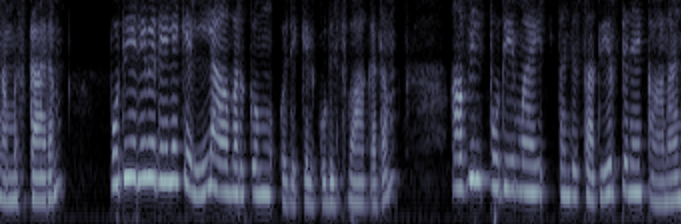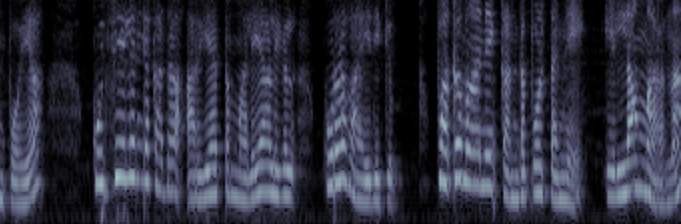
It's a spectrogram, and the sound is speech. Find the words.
നമസ്കാരം. പുതിയൊരു എല്ലാവർക്കും ഒരിക്കൽ കൂടി സ്വാഗതം. അവിൽ പൊതിയുമായി തന്റെ സതീർത്ഥനെ കാണാൻ പോയ കുചേലന്റെ കഥ അറിയാത്ത മലയാളികൾ കുറവായിരിക്കും. ഭഗവാനെ കണ്ടപ്പോൾ തന്നെ എല്ലാം മറന്ന്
